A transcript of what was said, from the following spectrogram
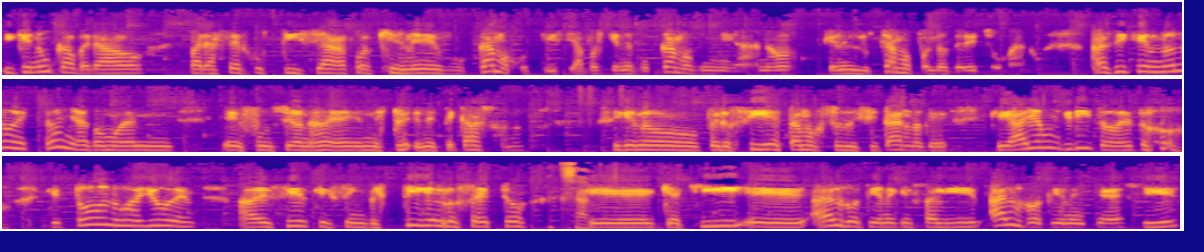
y que nunca ha operado para hacer justicia por quienes buscamos justicia, por quienes buscamos dignidad, ¿no? Quienes luchamos por los derechos humanos. Así que no nos extraña cómo él eh, funciona en este, en este caso, ¿no? Así que no, pero sí estamos solicitando que, que haya un grito de todo, que todos nos ayuden a decir que se investiguen los hechos, Exacto. que, que aquí eh, algo tiene que salir, algo tienen que decir,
